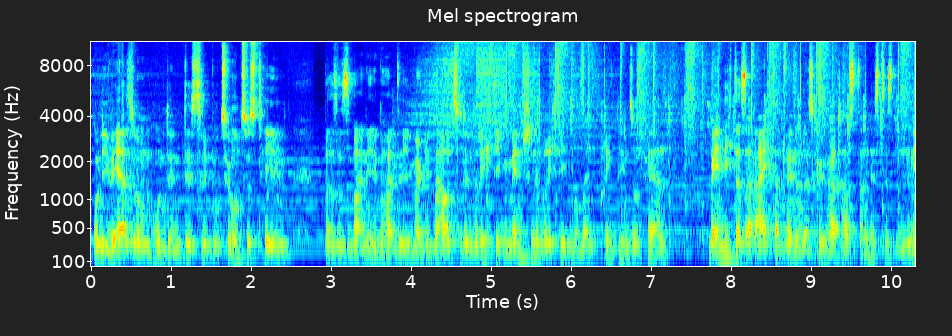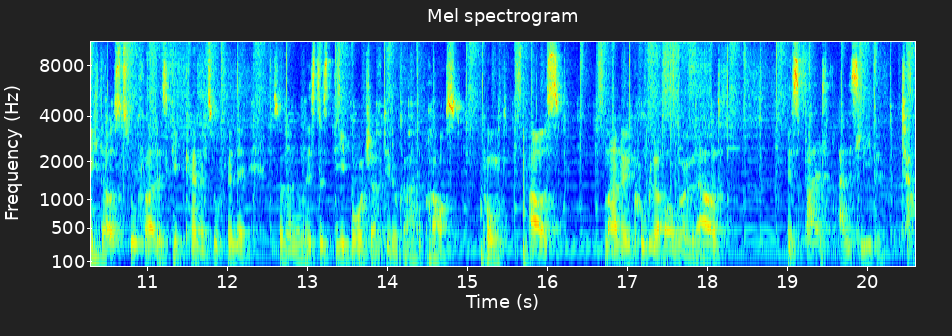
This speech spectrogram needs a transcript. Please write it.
Universum und dem Distributionssystem, dass es meine Inhalte immer genau zu den richtigen Menschen im richtigen Moment bringt. Insofern, wenn dich das erreicht hat, wenn du das gehört hast, dann ist es nicht aus Zufall, es gibt keine Zufälle, sondern dann ist es die Botschaft, die du gerade brauchst. Punkt, aus. Manuel Kugler, over and out. Bis bald, alles Liebe. Ciao.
